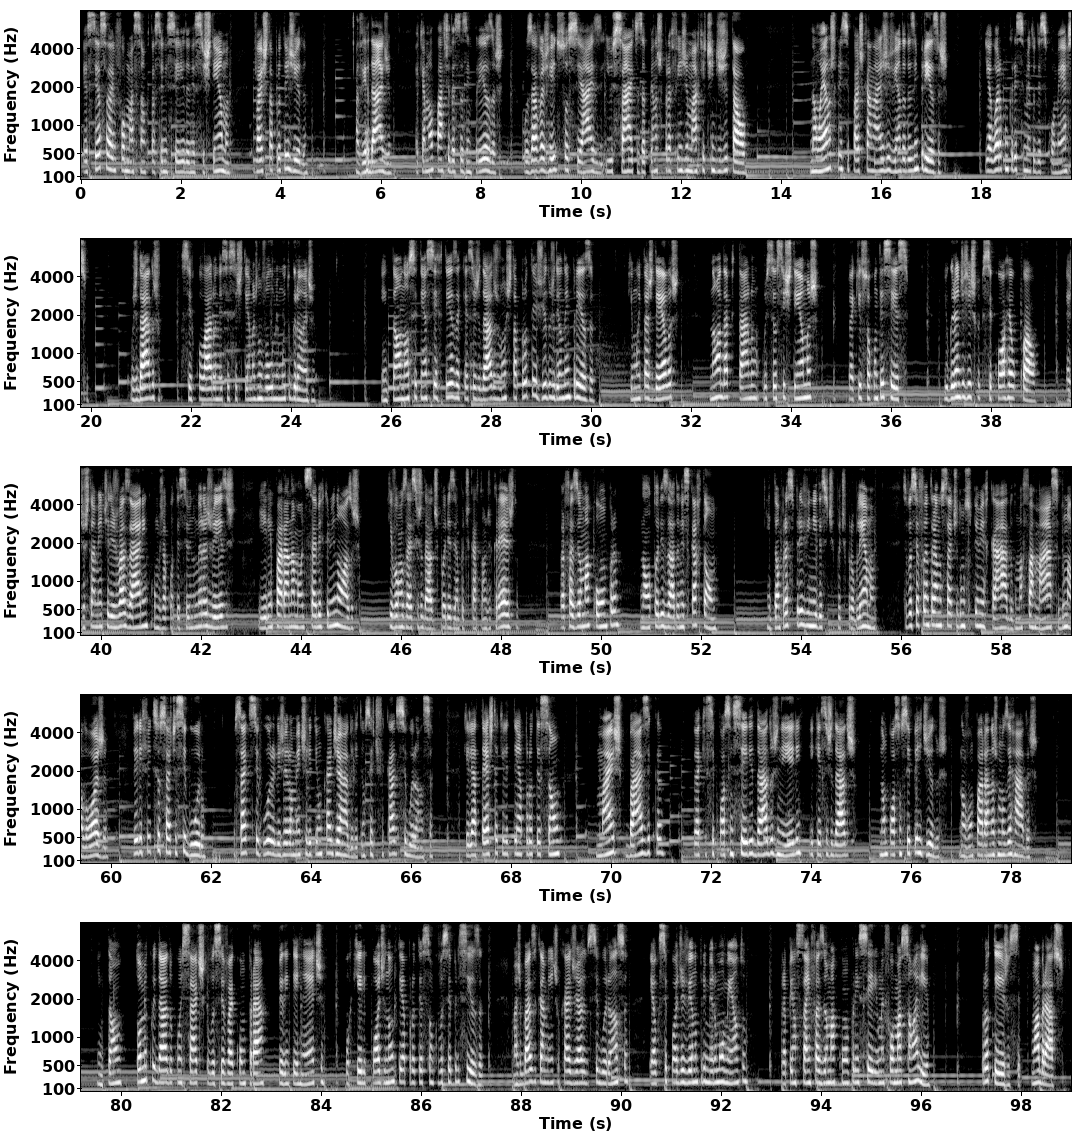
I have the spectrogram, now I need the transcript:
é se essa informação que está sendo inserida nesse sistema vai estar protegida. A verdade é que a maior parte dessas empresas usava as redes sociais e os sites apenas para fins de marketing digital. Não eram os principais canais de venda das empresas. E agora, com o crescimento desse comércio, os dados circularam nesses sistemas num volume muito grande. Então, não se tem a certeza que esses dados vão estar protegidos dentro da empresa, que muitas delas não adaptaram os seus sistemas para que isso acontecesse. E o grande risco que se corre é o qual? É justamente eles vazarem, como já aconteceu inúmeras vezes, e irem parar na mão de cybercriminosos, que vão usar esses dados, por exemplo, de cartão de crédito, para fazer uma compra não autorizada nesse cartão. Então, para se prevenir desse tipo de problema, se você for entrar no site de um supermercado, de uma farmácia, de uma loja, verifique se o site é seguro. O site seguro, ele geralmente ele tem um cadeado, ele tem um certificado de segurança, que ele atesta que ele tem a proteção mais básica para que se possa inserir dados nele e que esses dados não possam ser perdidos, não vão parar nas mãos erradas. Então, Tome cuidado com os sites que você vai comprar pela internet, porque ele pode não ter a proteção que você precisa. Mas basicamente o cadeado de segurança é o que se pode ver no primeiro momento para pensar em fazer uma compra e inserir uma informação ali. Proteja-se. Um abraço.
